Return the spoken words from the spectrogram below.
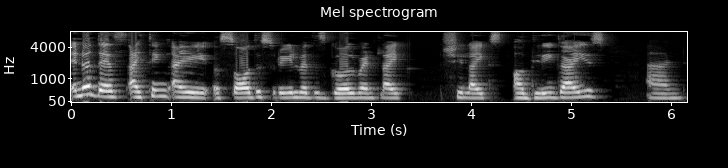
you know there's i think i saw this reel where this girl went like she likes ugly guys and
